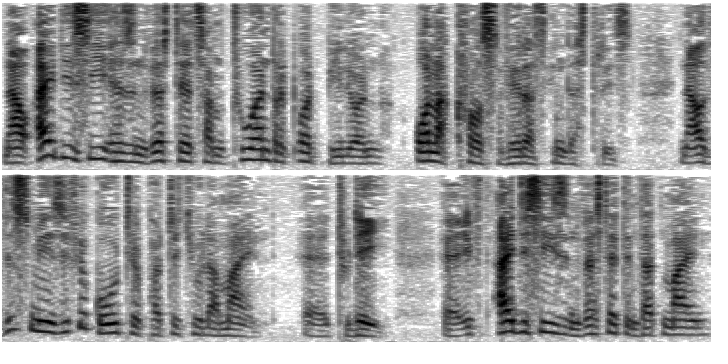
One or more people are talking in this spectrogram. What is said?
Now, IDC has invested some 200 odd billion all across various industries. Now, this means if you go to a particular mine uh, today, uh, if IDC is invested in that mine,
